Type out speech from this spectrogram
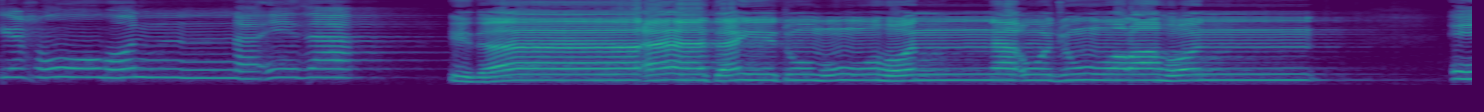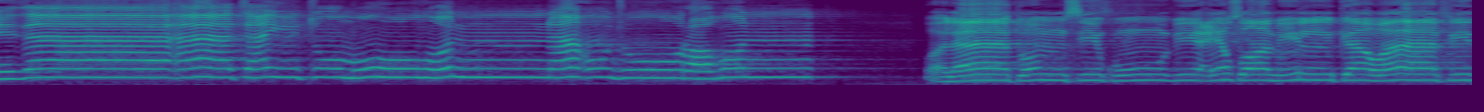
تنكحوهن إذا إذا آتيتموهن أجورهن إذا آتيتموهن أجورهن ولا تمسكوا بعصم الكوافر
